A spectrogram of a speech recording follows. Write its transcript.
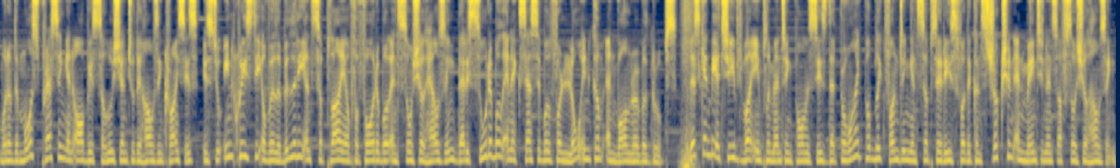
One of the most pressing and obvious solution to the housing crisis is to increase the availability and supply of affordable and social housing that is suitable and accessible for low-income and vulnerable groups. This can be achieved by implementing policies that provide public funding and subsidies for the construction and maintenance of social housing.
